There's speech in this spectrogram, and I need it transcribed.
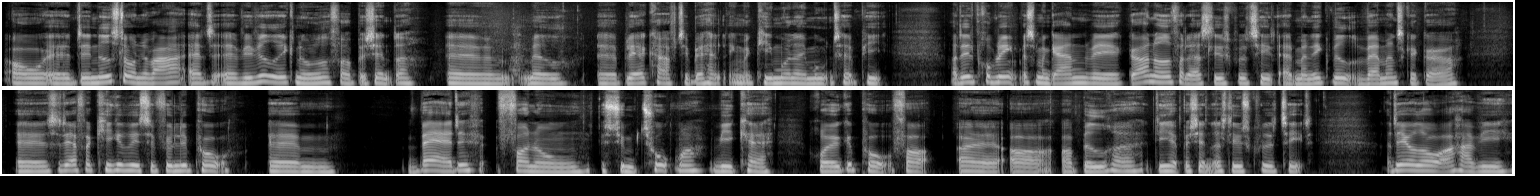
Og øh, det nedslående var, at øh, vi ved ikke noget for patienter øh, med øh, blærekræft behandling med kemo eller immunterapi. Og det er et problem, hvis man gerne vil gøre noget for deres livskvalitet, at man ikke ved, hvad man skal gøre. Øh, så derfor kiggede vi selvfølgelig på, øh, hvad er det for nogle symptomer, vi kan rykke på for øh, at, at bedre de her patienters livskvalitet. Og derudover har vi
